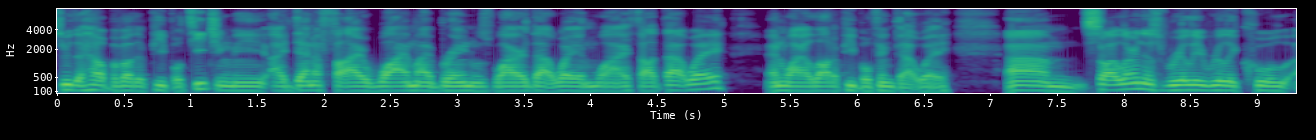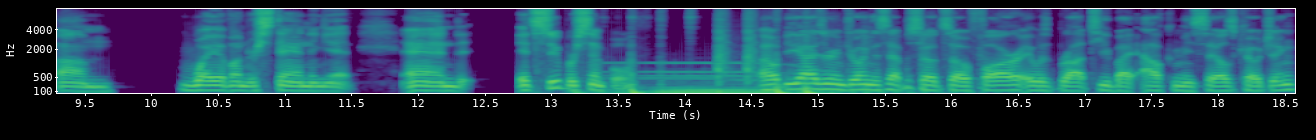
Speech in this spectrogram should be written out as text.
through the help of other people teaching me, identify why my brain was wired that way and why I thought that way and why a lot of people think that way. Um, so I learned this really, really cool um, way of understanding it. And it's super simple. I hope you guys are enjoying this episode so far. It was brought to you by Alchemy Sales Coaching.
